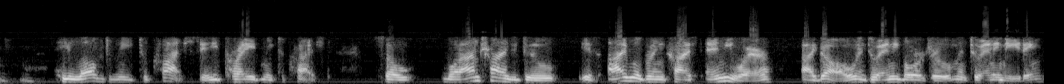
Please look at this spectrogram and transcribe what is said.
Mm-hmm he loved me to Christ. He prayed me to Christ. So what I'm trying to do is I will bring Christ anywhere I go, into any boardroom, into any meeting,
